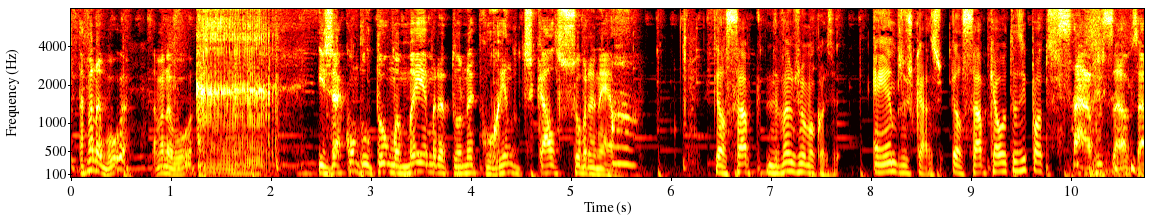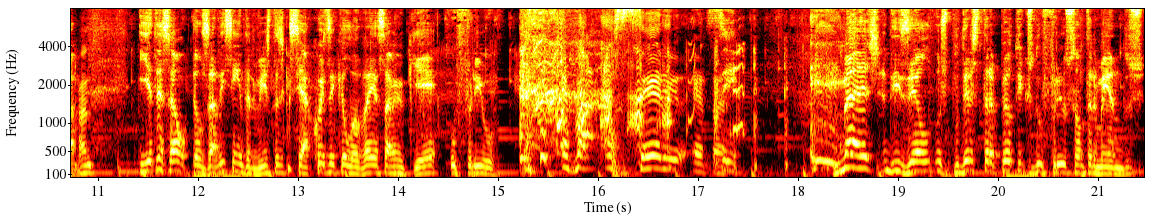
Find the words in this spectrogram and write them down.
Estava na boa, estava na boa. E já completou uma meia maratona correndo descalço sobre a neve. ele sabe que. Vamos ver uma coisa. Em ambos os casos, ele sabe que há outras hipóteses. Sabe, sabe, sabe. E atenção, ele já disse em entrevistas que se há coisa que ele odeia, sabem o que é? O frio. A sério? Sim. Mas, diz ele, os poderes terapêuticos do frio são tremendos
